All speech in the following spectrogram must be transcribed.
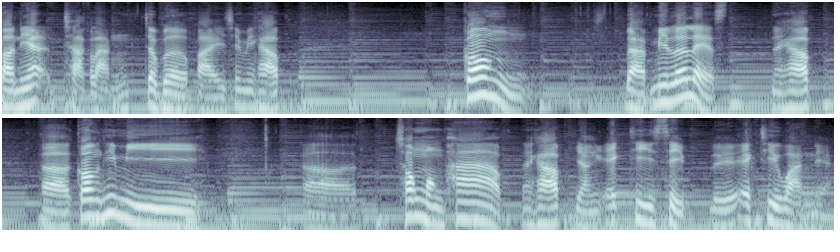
ตอนนี้ฉากหลังจะเบลอไปใช่ไหมครับ กล้องแบบ mirrorless นะครับกล้องที่มีช่องมองภาพนะครับ อย่าง XT10 หรือ XT1 เนี่ย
